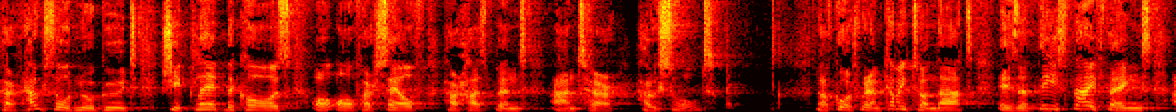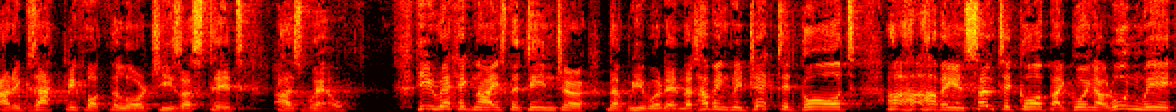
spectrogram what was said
her household no good. She pled the cause of herself, her husband, and her household. Now, of course, where I'm coming to on that is that these five things are exactly what the Lord Jesus did as well. He recognized the danger that we were in, that having rejected God, uh, having insulted God by going our own way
